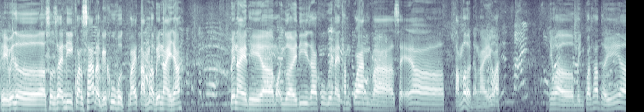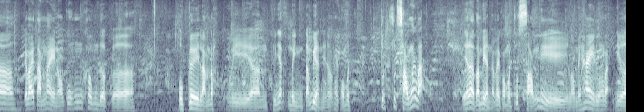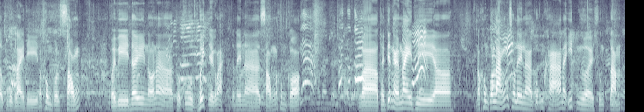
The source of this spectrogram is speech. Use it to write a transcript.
Thì bây giờ Sơn sẽ đi quan sát ở cái khu vực bãi tắm ở bên này nhá. Bên này thì uh, mọi người đi ra khu bên này tham quan và sẽ uh, tắm ở đằng này các bạn. Nhưng mà mình quan sát thấy uh, cái bãi tắm này nó cũng không được uh, ok lắm đâu. Vì uh, thứ nhất mình tắm biển thì nó phải có một chút, chút sóng ấy các bạn nhất là tắm biển nó phải có một chút sóng thì nó mới hay, đúng không bạn? Như ở khu vực này thì nó không có sóng. Bởi vì đây nó là thuộc khu vực vịnh rồi các bạn, Cho nên là sóng nó không có. Và thời tiết ngày hôm nay thì ờ, nó không có nắng, cho nên là cũng khá là ít người xuống tắm.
